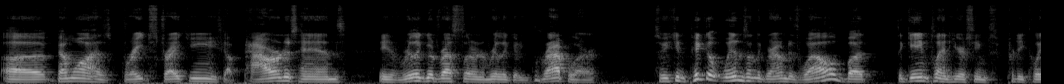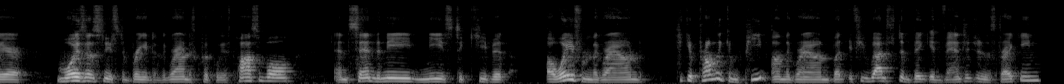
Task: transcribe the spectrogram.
Uh, Benoit has great striking. He's got power in his hands. He's a really good wrestler and a really good grappler. So he can pick up wins on the ground as well, but the game plan here seems pretty clear. Moises needs to bring it to the ground as quickly as possible, and Saint Denis needs to keep it away from the ground. He could probably compete on the ground, but if you've got just a big advantage in the striking,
